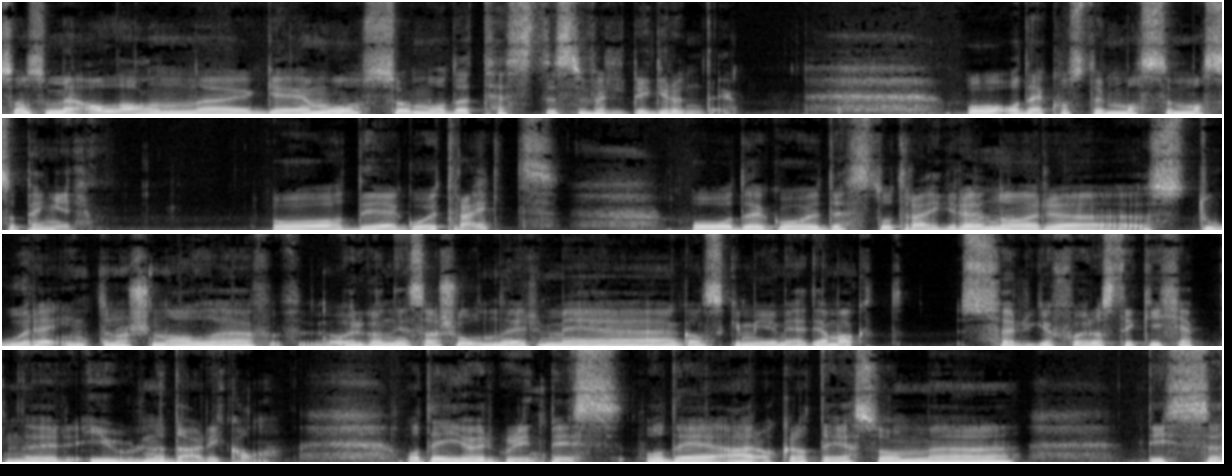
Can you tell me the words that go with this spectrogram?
Sånn som med all annen eh, GMO, så må det testes veldig grundig. Og, og det koster masse, masse penger. Og det går treigt. Og det går desto treigere når eh, store internasjonale organisasjoner med ganske mye mediemakt sørger for å stikke kjepper i hjulene der de kan. Og det gjør Greenpeace. Og det er akkurat det som eh, disse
